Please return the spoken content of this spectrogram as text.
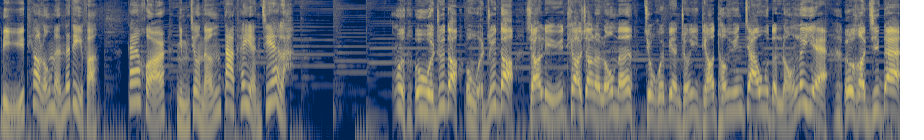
鲤鱼跳龙门的地方。待会儿你们就能大开眼界了。嗯，我知道，我知道，小鲤鱼跳上了龙门，就会变成一条腾云驾雾的龙了耶！好期待，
